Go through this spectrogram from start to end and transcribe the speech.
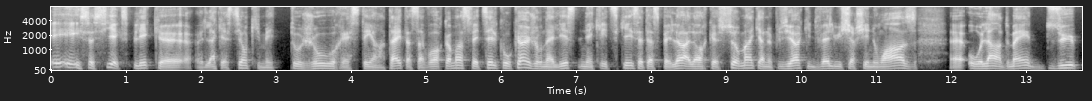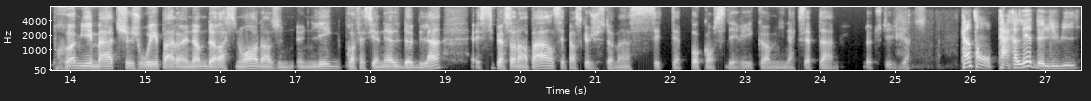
Et, ceci explique euh, la question qui m'est toujours resté en tête, à savoir comment se fait-il qu'aucun journaliste n'ait critiqué cet aspect-là, alors que sûrement qu'il y en a plusieurs qui devaient lui chercher noise euh, au lendemain du premier match joué par un homme de race noire dans une, ligue professionnelle de blanc. Euh, si personne n'en parle, c'est parce que justement, c'était pas considéré comme inacceptable, de toute évidence. Quand on parlait de lui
